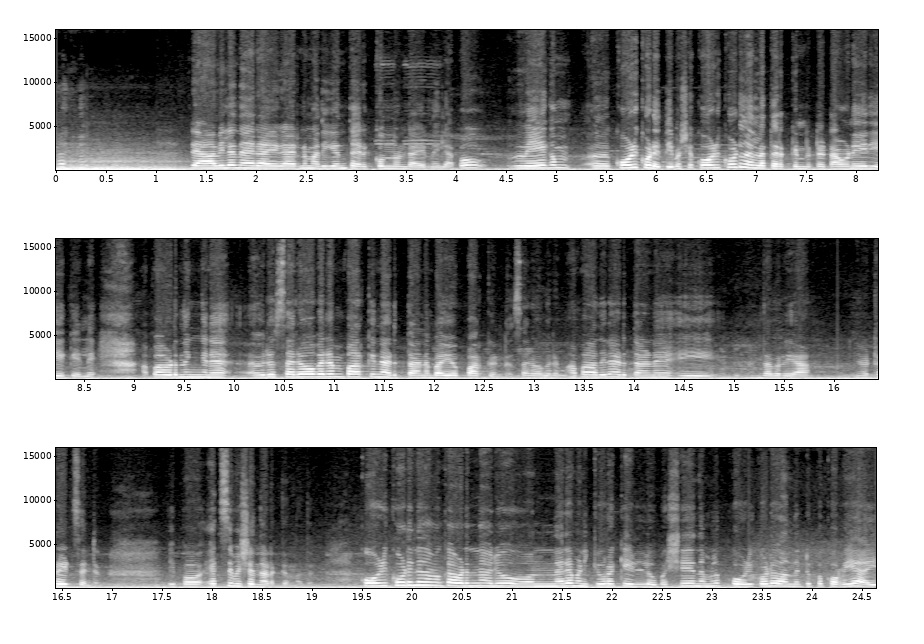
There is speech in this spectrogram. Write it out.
രാവിലെ നേരമായ കാരണം അധികം തിരക്കൊന്നും ഉണ്ടായിരുന്നില്ല. അപ്പോൾ വേഗം കോഴിക്കോട് എത്തി പക്ഷേ കോഴിക്കോട് നല്ല തിരക്കുണ്ട് കേട്ടോ ടൗൺ ഏരിയയൊക്കെ അല്ലേ? അപ്പോൾ അവിടെ നിന്ന് ഇങ്ങനെ ഒരു സരോവരം പാർക്കിനടുത്താണ് ബയോ പാർക്ക് ഉണ്ട് സരോവരം. അപ്പോൾ അതിനടുത്താണ് ഈ എന്താ പറയുക ട്രേഡ് സെന്റർ ഇപ്പോൾ എക്സിബിഷൻ നടക്കുന്നത്. കോഴിക്കോടിന് നമുക്ക് അവിടെ നിന്ന് ഒരു ഒന്നര മണിക്കൂറൊക്കെ ഉള്ളൂ. പക്ഷേ നമ്മൾ കോഴിക്കോട് വന്നിട്ട് ഇപ്പോൾ കുറേ ആയി.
